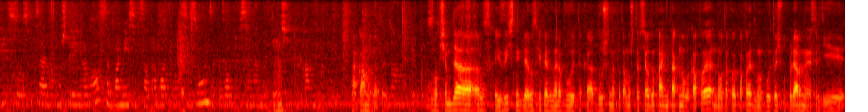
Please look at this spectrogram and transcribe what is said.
пиццу специально муж тренировался, два месяца отрабатывал сезон, заказал профессиональную печь, угу. на камне готовит. На камне готовить? Да. В общем, для русскоязычных, для русских это, наверное, будет такая отдушина, потому что в Сяодунхане не так много кафе, но такое кафе, я думаю, будет очень популярное среди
